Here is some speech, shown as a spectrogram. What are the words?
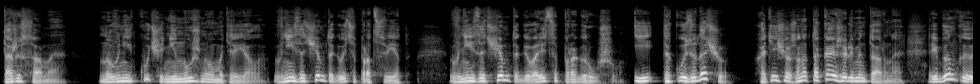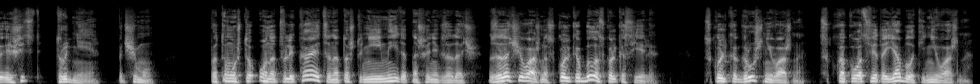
та же самая но в ней куча ненужного материала. В ней зачем-то говорится про цвет, в ней зачем-то говорится про грушу. И такую задачу, хотя еще раз, она такая же элементарная, ребенку решить труднее. Почему? Потому что он отвлекается на то, что не имеет отношения к задаче. Задача важна, сколько было, сколько съели. Сколько груш, неважно. Какого цвета яблоки, неважно.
